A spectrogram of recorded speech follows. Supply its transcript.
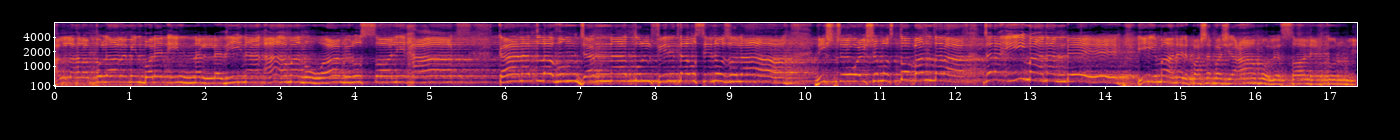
আল্লাহ রাব্বুল আলামিন বলেন নিশ্চয় ওই সমস্ত বান্দারা ঈমানের পাশাপাশি আমলে সালেহ করবে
